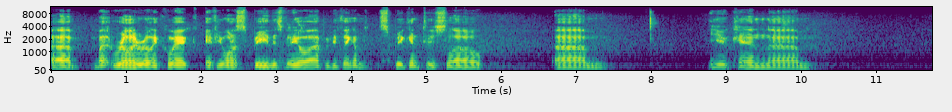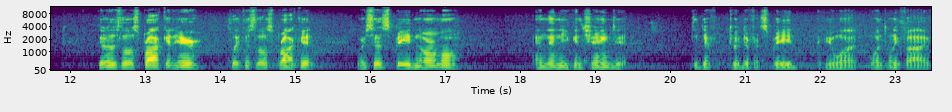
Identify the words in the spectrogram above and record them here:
Uh, but really, really quick, if you want to speed this video up, if you think I'm speaking too slow, um, you can um, go to this little sprocket here, click this little sprocket where it says speed normal, and then you can change it to different to a different speed if you want 125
